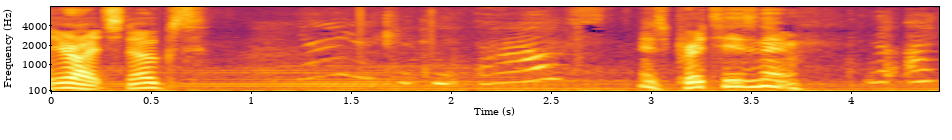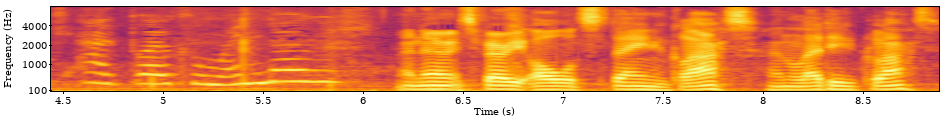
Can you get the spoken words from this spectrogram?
You're right, Snugs. Now looking at the house. It's pretty, isn't it? Looked like it had broken windows. I know it's very old stained glass and leaded glass.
